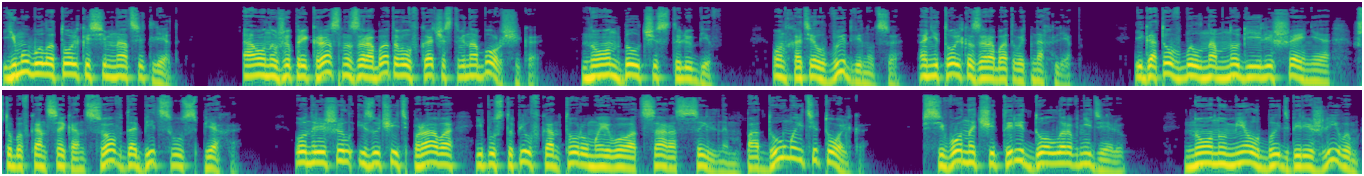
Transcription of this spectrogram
Ему было только 17 лет. А он уже прекрасно зарабатывал в качестве наборщика. Но он был чистолюбив. Он хотел выдвинуться, а не только зарабатывать на хлеб. И готов был на многие лишения, чтобы в конце концов добиться успеха. Он решил изучить право и поступил в контору моего отца рассыльным. Подумайте только. Всего на 4 доллара в неделю. Но он умел быть бережливым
